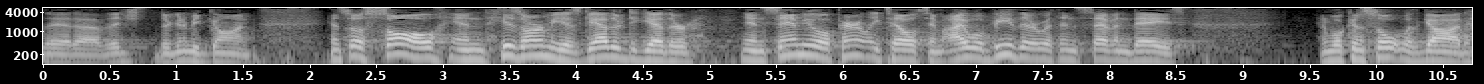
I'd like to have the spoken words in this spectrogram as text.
that uh, they just, they're going to be gone. And so Saul and his army is gathered together, and Samuel apparently tells him, I will be there within seven days, and will consult with God.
